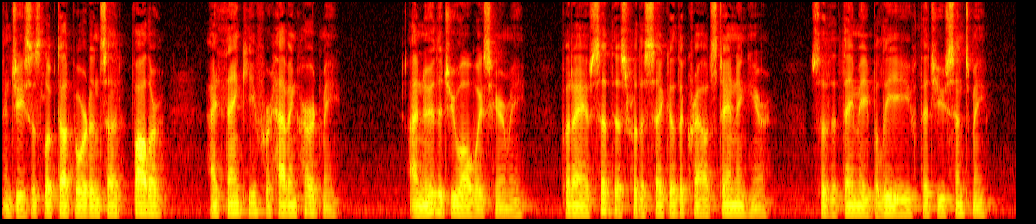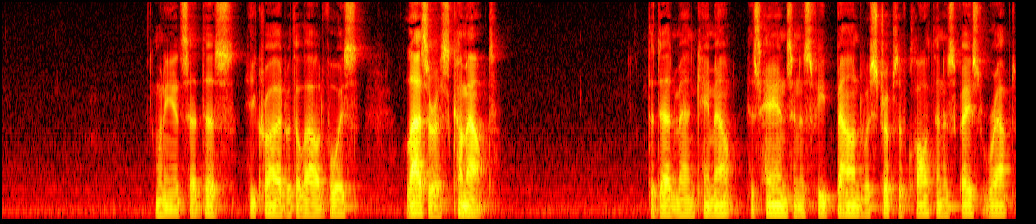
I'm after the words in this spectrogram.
and Jesus looked upward and said, Father, I thank you for having heard me. I knew that you always hear me, but I have said this for the sake of the crowd standing here, so that they may believe that you sent me. When he had said this, he cried with a loud voice, Lazarus, come out. The dead man came out, his hands and his feet bound with strips of cloth, and his face wrapped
